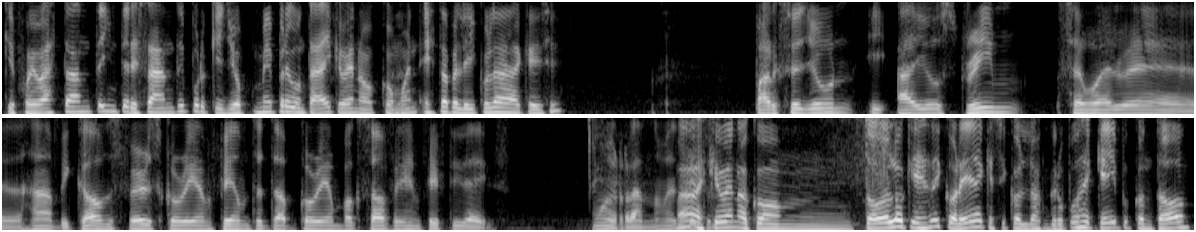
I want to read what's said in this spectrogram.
que fue bastante interesante porque yo me preguntaba de que, bueno, ¿cómo en esta película, qué dice? Park Seo-joon y IU's Dream se vuelve, becomes first Korean film to top Korean box office in 50 days. Muy random el Bueno, es que título. bueno, con todo lo que es de Corea, que sí, con los grupos de K-pop, con todo,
